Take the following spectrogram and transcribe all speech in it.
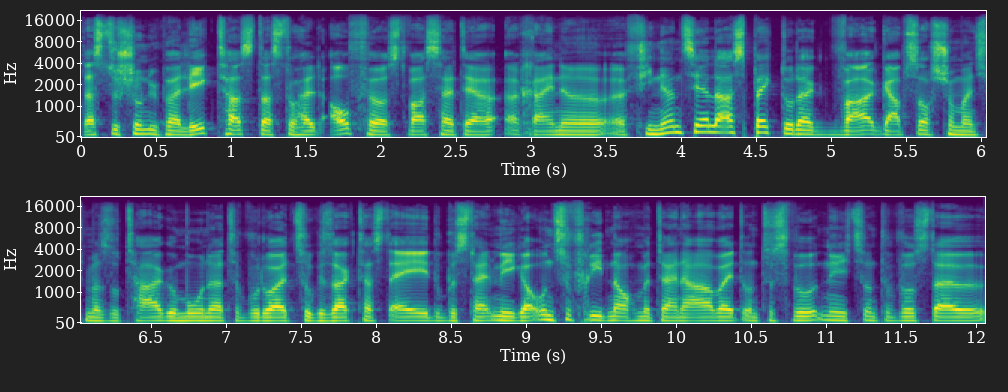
dass du schon überlegt hast, dass du halt aufhörst? War es halt der reine äh, finanzielle Aspekt oder gab es auch schon manchmal so Tage, Monate, wo du halt so gesagt hast, ey, du bist halt mega unzufrieden auch mit deiner Arbeit und es wird nichts und du wirst da,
